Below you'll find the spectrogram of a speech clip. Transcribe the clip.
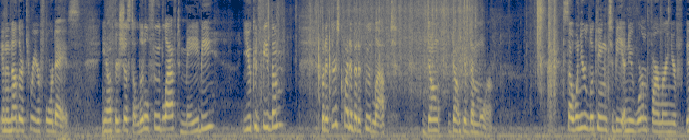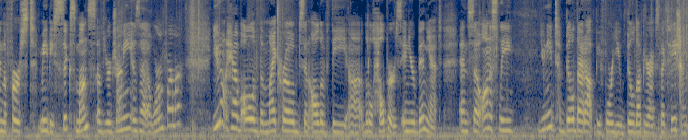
in another three or four days. You know, if there's just a little food left, maybe you could feed them. But if there's quite a bit of food left, don't don't give them more. So when you're looking to be a new worm farmer and you're in the first maybe six months of your journey as a worm farmer, you don't have all of the microbes and all of the uh, little helpers in your bin yet. And so honestly, you need to build that up before you build up your expectations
